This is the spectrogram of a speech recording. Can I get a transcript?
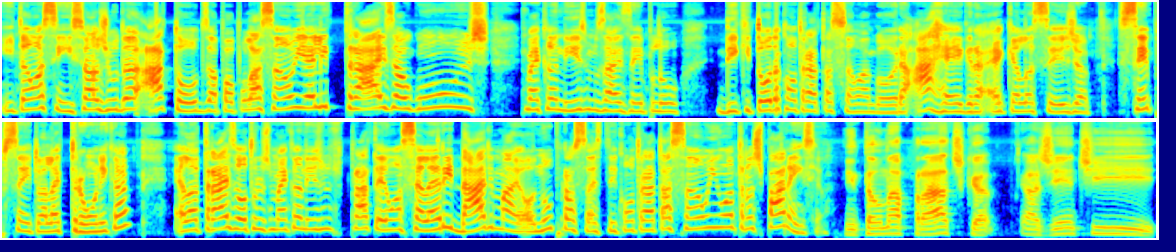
Então, assim, isso ajuda a todos, a população, e ele traz alguns mecanismos, a exemplo de que toda contratação agora, a regra é que ela seja 100% eletrônica. Ela traz outros mecanismos para ter uma celeridade maior no processo de contratação e uma transparência. Então, na prática, a gente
